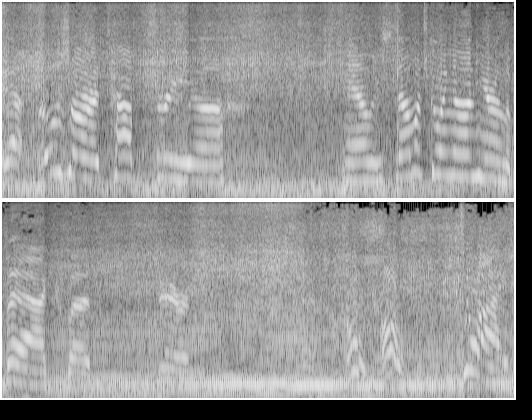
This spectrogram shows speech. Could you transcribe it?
Yeah, those are our top three. Uh, yeah, there's not much going on here in the back, but there. Oh, oh, too wide.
